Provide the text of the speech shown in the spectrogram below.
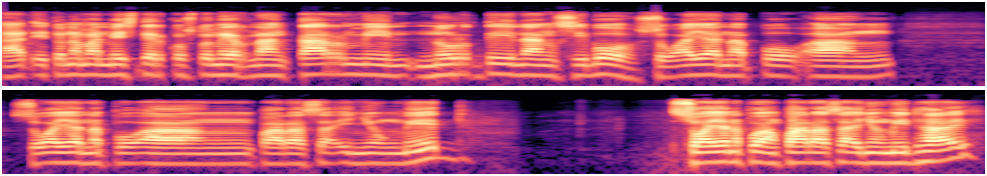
At ito naman Mr. Customer ng Carmen Norte ng Cebu. So ayan na po ang So ayan na po ang para sa inyong mid. So ayan na po ang para sa inyong mid high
